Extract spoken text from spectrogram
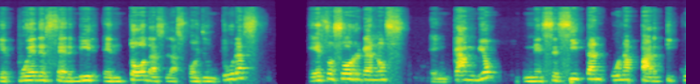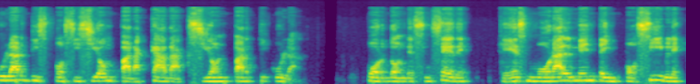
que puede servir en todas las coyunturas, esos órganos, en cambio, necesitan una particular disposición para cada acción particular, por donde sucede que es moralmente imposible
